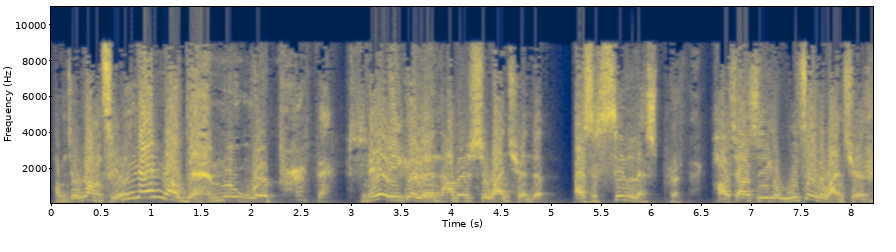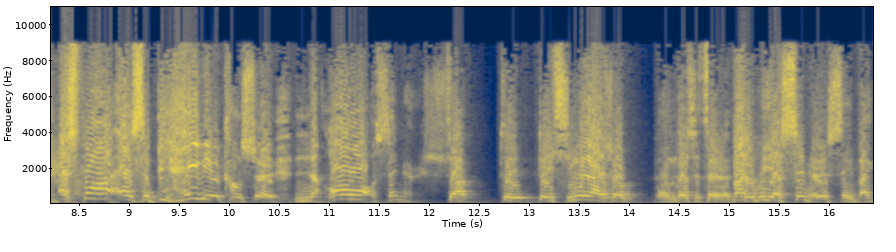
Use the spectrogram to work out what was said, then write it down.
他们就忘记了， None of them were perfect 没有一个人他们是完全的， as a sinless perfect. 好像是一个无罪的完全。 As far as the behavior concerned, n- all sinners. 像对对行为来说，我们都是罪人， But we are sinners saved by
